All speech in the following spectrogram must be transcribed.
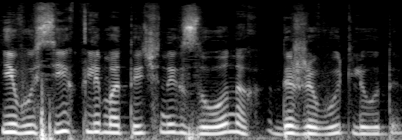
і в усіх кліматичних зонах, де живуть люди.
